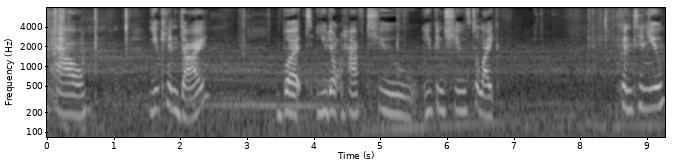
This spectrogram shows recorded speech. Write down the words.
how you can die but you don't have to you can choose to like continue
